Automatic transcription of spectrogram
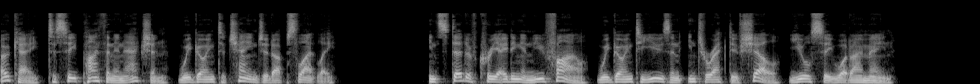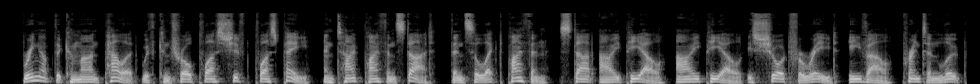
Okay, to see Python in action, we're going to change it up slightly. Instead of creating a new file, we're going to use an interactive shell, you'll see what I mean. Bring up the command palette with Ctrl plus Shift plus P and type Python start, then select Python, start REPL. REPL is short for read, eval, print and loop,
